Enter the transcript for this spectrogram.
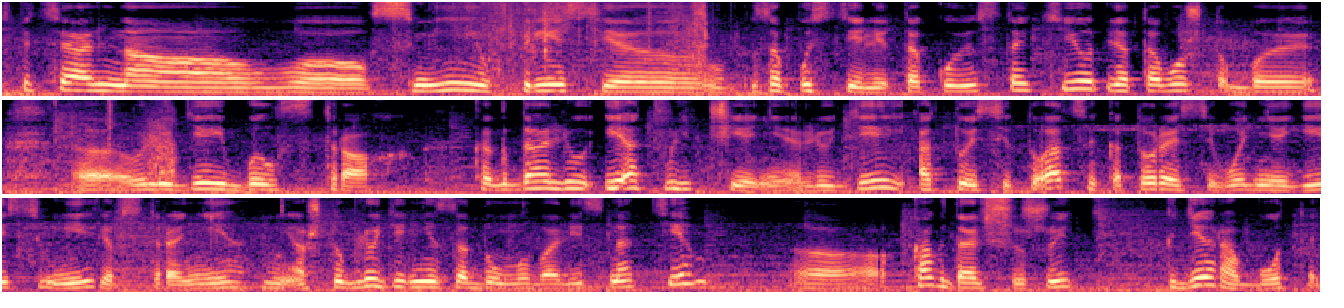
Специально в, в СМИ, в прессе запустили такую статью для того, чтобы э, у людей был страх когда лю- и отвлечение людей от той ситуации, которая сегодня есть в мире, в стране, чтобы люди не задумывались над тем, э, как дальше жить, где работать.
